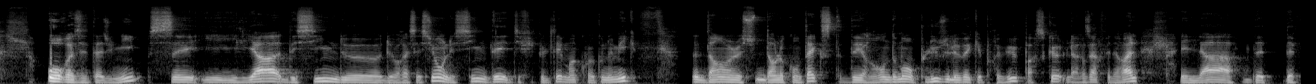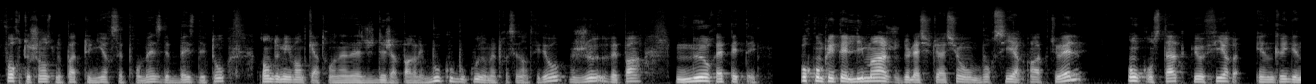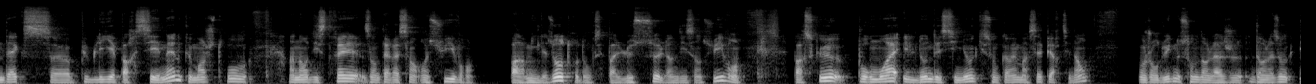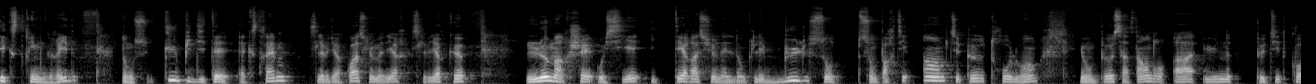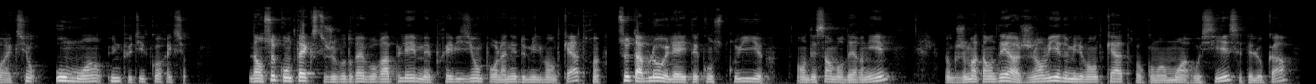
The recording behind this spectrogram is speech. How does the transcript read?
aux États-Unis, il y a des signes de, de récession, les signes des difficultés macroéconomiques dans le, contexte des rendements plus élevés que prévu parce que la Réserve fédérale a des, fortes chances de ne pas tenir ses promesses de baisse des taux en 2024. On en a déjà parlé beaucoup beaucoup dans mes précédentes vidéos, je ne vais pas me répéter. Pour compléter l'image de la situation boursière actuelle, on constate que Fear and Greed Index euh, publié par CNN, que moi je trouve un indice très intéressant à suivre parmi les autres, donc c'est pas le seul indice à suivre, parce que pour moi, il donne des signaux qui sont quand même assez pertinents. Aujourd'hui, nous sommes dans la, dans la zone extreme grid, donc cupidité extrême, cela veut dire quoi? Cela veut dire, cela veut dire que le marché haussier est irrationnel, donc les bulles sont, sont parties un petit peu trop loin, et on peut s'attendre à une petite correction, au moins une petite correction. Dans ce contexte, je voudrais vous rappeler mes prévisions pour l'année 2024. Ce tableau, il a été construit en décembre dernier. Donc je m'attendais à janvier 2024 comme un mois haussier, c'était le cas.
